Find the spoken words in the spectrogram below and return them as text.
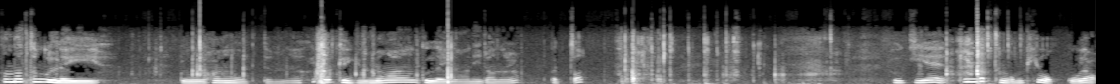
솜사탕 클레이 로 하는 거기 때문에 이렇게 유명한 클레이는 아니잖아요. 맞죠? 여기에 펜 같은 건 필요 없고요.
